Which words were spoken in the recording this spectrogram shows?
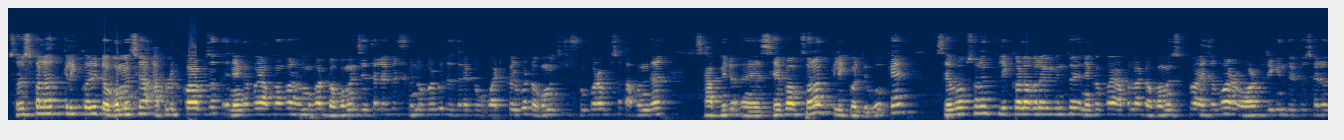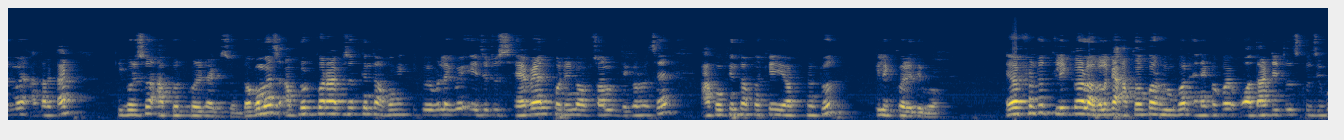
চুজ ফাইলত ক্লিক কৰি ডকুমেণ্টছ আপলোড কৰাৰ পিছত এনেকৈ আপোনালোকৰ সন্মুখত ডকুমেণ্টছ যেতিয়ালৈকে শ্ব' নকৰিব তেতিয়ালৈকে ৱেইট কৰিব। ডকুমেণ্টছ শ্ব' কৰাৰ পিছত আপুনি ছাবমিট ছেভ অপশ্যনত ক্লিক কৰি দিব অ'কে ছেভ অপশ্যনত ক্লিক কৰাৰ লগে লগে কিন্তু এনেকুৱাকৈ আপোনাৰ ডকুমেণ্টছটো আহি যাব আৰু অলৰেডি কিন্তু এইটো চাইডত মই আধাৰ কাৰ্ড কি কৰিছোঁ আপলোড কৰি ৰাখিছোঁ। ডকুমেণ্টছ আপলোড কৰাৰ পিছত কিন্তু আপুনি কি কৰিব লাগিব এই যিটো ছেভ এণ্ড কণ্টিনিউ অপশ্যন দেখুওৱা হৈছে আকৌ কিন্তু আপোনালোকে এই অপশ্যনটোত ক্লিক কৰি দিব। এই অপশ্যনটোত ক্লিক কৰাৰ লগে লগে আপোনালোকৰ সন্মুখত এনেকুৱাকৈ অৰ্ডাৰ ডিটেইলছ খুজিব।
